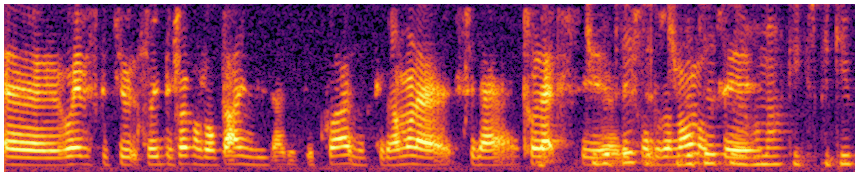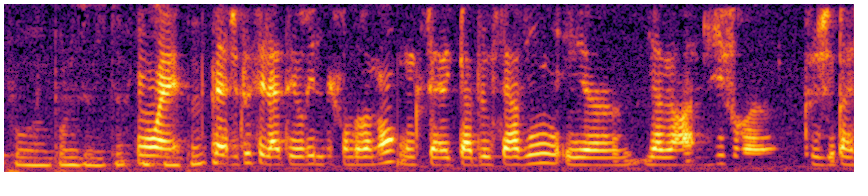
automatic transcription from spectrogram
Euh, ouais, parce que c'est vrai que des fois, quand j'en parle, ils me disent, ah, c'est quoi? Donc, c'est vraiment la, c'est la collapse, Tu peux peut-être, remarquer, expliquer pour, pour les auditeurs qui ouais. ne pas. Bah, du coup, c'est la théorie de l'effondrement. Donc, c'est avec Pablo Servigne et il y avait un livre que j'ai pas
